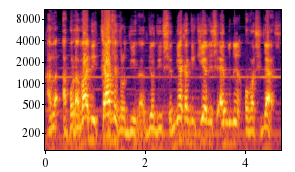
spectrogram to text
αλλά απολαμβάνει κάθε φροντίδα, διότι σε μια κατοικία της έμεινε ο βασιλιάς.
